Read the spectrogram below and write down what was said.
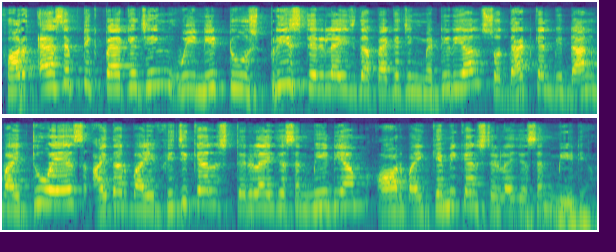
For aseptic packaging, we need to pre-sterilize the packaging material. So that can be done by two ways, either by physical sterilization medium or by chemical sterilization medium.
